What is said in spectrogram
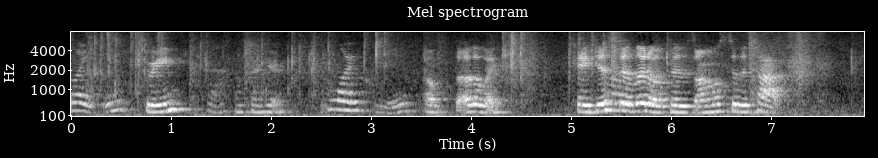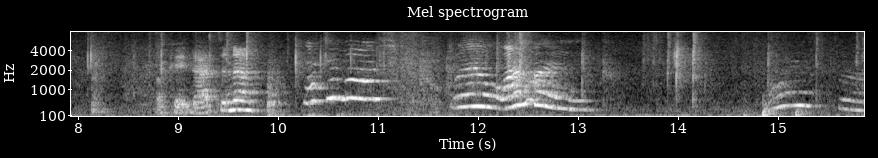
Wait. Green? Yeah. Okay, here. One green. Oh, the other way. Okay, just a little, because it's almost to the top. Okay, that's enough. That's enough. Well, I want. Orange Uh-oh.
